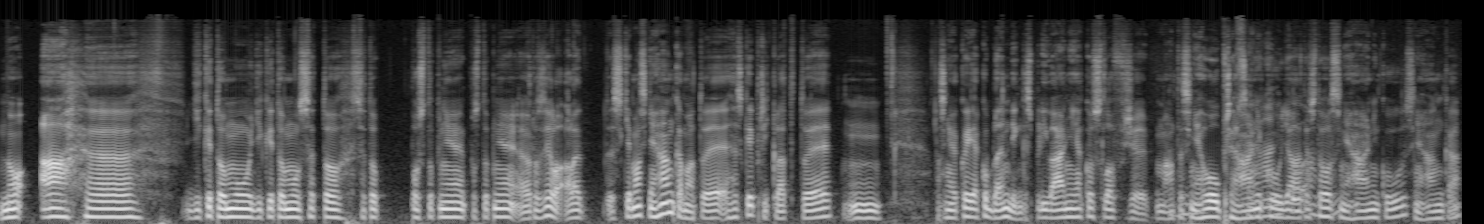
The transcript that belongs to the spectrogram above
No a e, díky tomu, díky tomu se to, se to postupně, postupně rozjelo. Ale s těma sněhánkama, to je hezký příklad, to je mm, vlastně jako, jako blending, splývání jako slov, že máte sněhovou přehánku, Přehánku, děláte z toho sněhánku, sněhánka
